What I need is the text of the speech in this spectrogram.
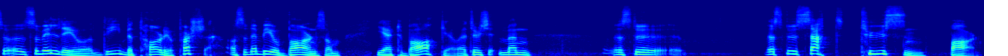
så, så vil de jo De betaler jo for seg. Altså, det blir jo barn som gir tilbake. Og jeg tror ikke Men hvis du Hvis du setter 1000 barn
